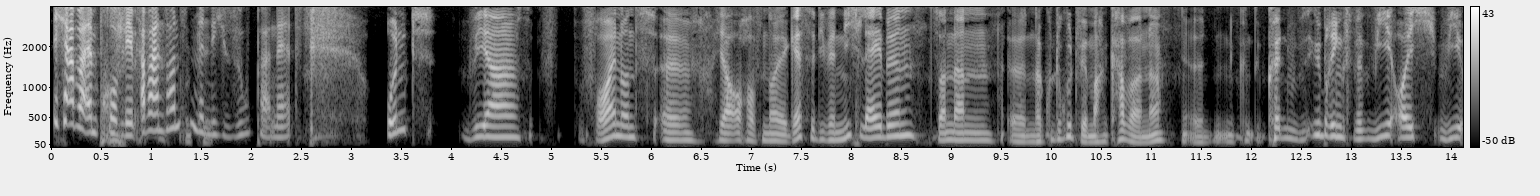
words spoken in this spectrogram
ich habe ein Problem, aber ansonsten okay. bin ich super nett. Und wir freuen uns äh, ja auch auf neue Gäste, die wir nicht labeln, sondern äh, na gut, gut, wir machen Cover, ne? Äh, können übrigens wie euch wie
